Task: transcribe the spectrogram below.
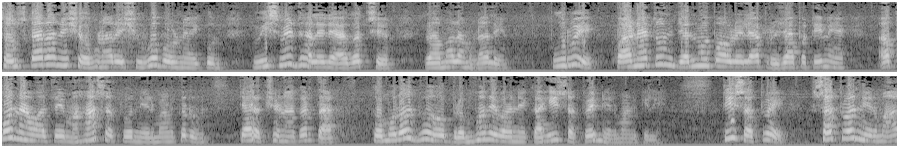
संस्काराने शोभणारे शुभ बोलणे ऐकून विस्मित झालेले अगत्य रामाला म्हणाले पूर्वी पाण्यातून जन्म पावलेल्या प्रजापतीने अपनावाचे महासत्व निर्माण करून त्या रक्षणाकरता कमलोद्भव ब्रह्मदेवाने काही सत्वे निर्माण केली. ती सत्वे सत्व निर्मा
